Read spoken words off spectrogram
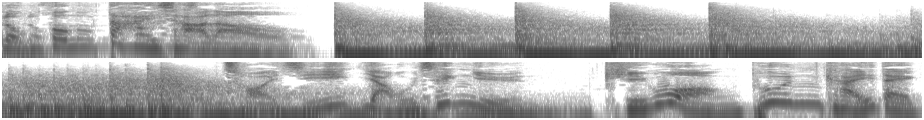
龙凤大茶楼，才子游清源，巧王潘启迪。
